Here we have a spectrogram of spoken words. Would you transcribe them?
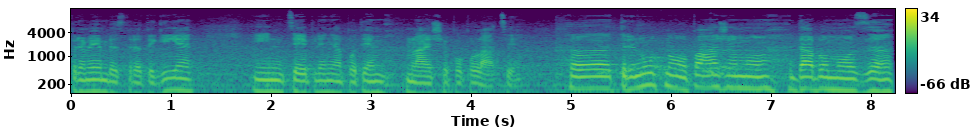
spremembe strategije in cepljenja potem mlajše populacije. Eh, trenutno opažamo, da bomo z eh,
